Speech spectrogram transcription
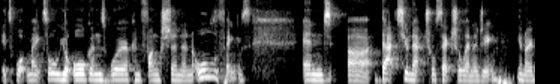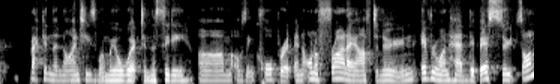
It's what makes all your organs work and function and all the things and uh, that's your natural sexual energy you know back in the 90s when we all worked in the city um, i was in corporate and on a friday afternoon everyone had their best suits on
